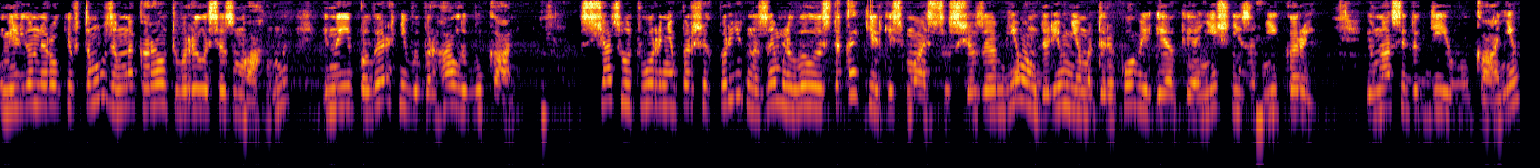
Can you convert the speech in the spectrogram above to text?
мільйони років тому земна кора утворилася з магми, і на її поверхні вивергали вулкани. З часу утворення перших порід на землю вилилась така кількість масу, що за об'ємом дорівнює материковій і океанічній земній кори. І внаслідок дії вулканів,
